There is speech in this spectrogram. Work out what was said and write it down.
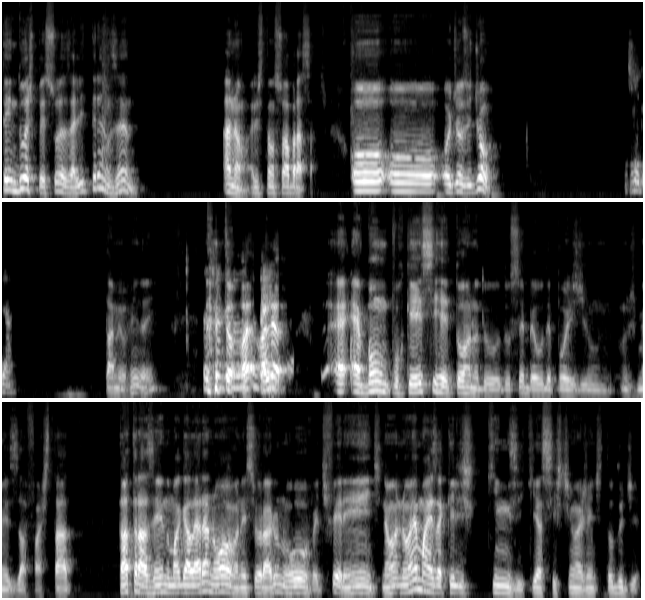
tem duas pessoas ali transando. Ah, não, eles estão só abraçados. Ô, ô, ô Josie Joe. Diga. Tá me ouvindo aí? Então, olha, olha, é, é, bom porque esse retorno do, do CBU depois de um, uns meses afastado está trazendo uma galera nova nesse horário novo, é diferente, não, não é mais aqueles 15 que assistiam a gente todo dia.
